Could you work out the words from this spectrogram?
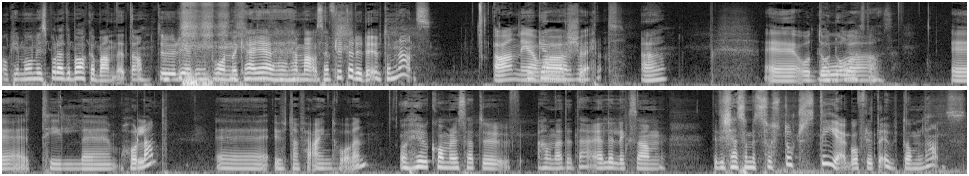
Okej, men om vi spolar tillbaka bandet då. Du red in på en karriär här hemma och sen flyttade du utomlands. Ja, när jag var var du 21. Ja. Eh, och Var då, då någonstans? eh, till eh, Holland, eh, utanför Eindhoven. Och hur kommer det sig att du hamnade där? Eller liksom, det känns som ett så stort steg att flytta utomlands.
